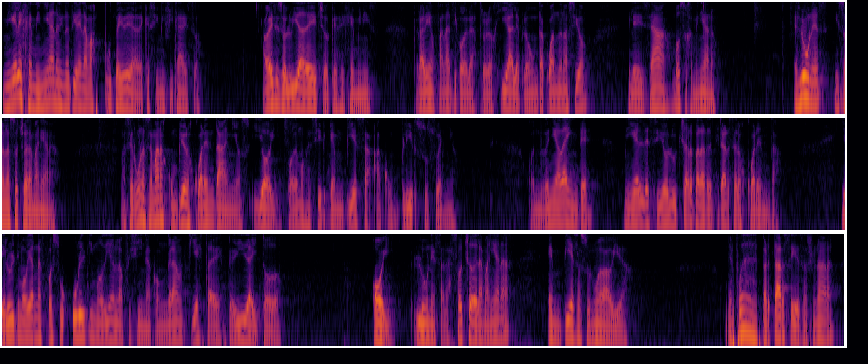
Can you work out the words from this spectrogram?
Miguel es geminiano y no tiene la más puta idea de qué significa eso. A veces se olvida de hecho que es de Géminis, pero alguien fanático de la astrología le pregunta cuándo nació y le dice, ah, vos sos geminiano. Es lunes y son las 8 de la mañana. Hace algunas semanas cumplió los 40 años y hoy podemos decir que empieza a cumplir su sueño. Cuando tenía 20, Miguel decidió luchar para retirarse a los 40. Y el último viernes fue su último día en la oficina, con gran fiesta de despedida y todo. Hoy, lunes a las 8 de la mañana, empieza su nueva vida. Después de despertarse y desayunar,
